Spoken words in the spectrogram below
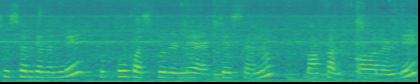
చూసారు కదండి? ఉప్పు పసుపు రెండు యాడ్ చేశాను. బాగా కలుపుకోవాలండి.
